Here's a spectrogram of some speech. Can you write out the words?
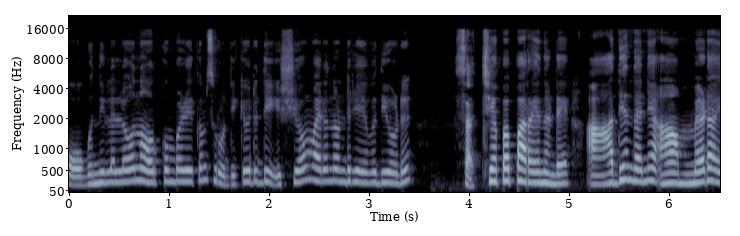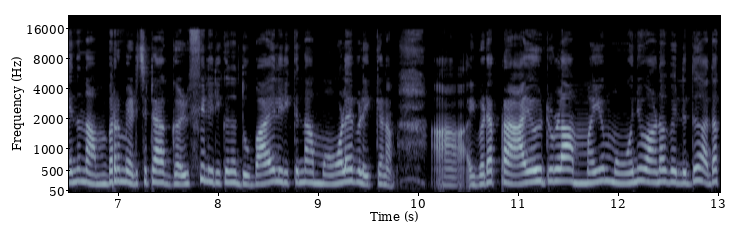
പോകുന്നില്ലല്ലോ എന്ന് ഓർക്കുമ്പോഴേക്കും ശ്രുതിക്ക് ഒരു ദേഷ്യവും വരുന്നുണ്ട് രേവതിയോട്. സച്ചി അപ്പം പറയുന്നുണ്ടേ ആദ്യം തന്നെ ആ അമ്മയുടെ അതിന് നമ്പർ മേടിച്ചിട്ട് ആ ഗൾഫിലിരിക്കുന്ന ദുബായിലിരിക്കുന്ന ആ മോളെ വിളിക്കണം. ഇവിടെ പ്രായമായിട്ടുള്ള അമ്മയും മോനുമാണോ വലുത്? അതോ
